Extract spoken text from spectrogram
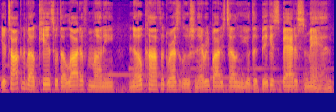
You're talking about kids with a lot of money, no conflict resolution. Everybody's telling you you're the biggest, baddest man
